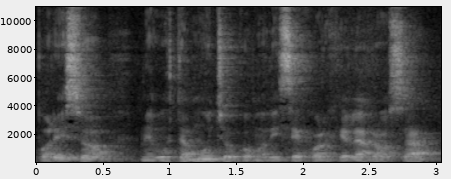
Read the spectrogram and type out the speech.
Por eso me gusta mucho, como dice Jorge La Rosa,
